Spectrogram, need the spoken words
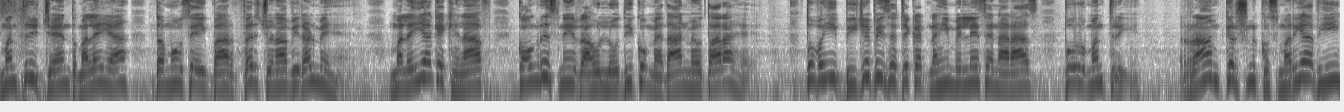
मंत्री जयंत मलैया दमोह से एक बार फिर चुनावी रण में हैं। मलैया के खिलाफ कांग्रेस ने राहुल लोधी को मैदान में उतारा है। तो वहीं बीजेपी से टिकट नहीं मिलने से नाराज़ पूर्व मंत्री रामकृष्ण कुसमरिया भी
